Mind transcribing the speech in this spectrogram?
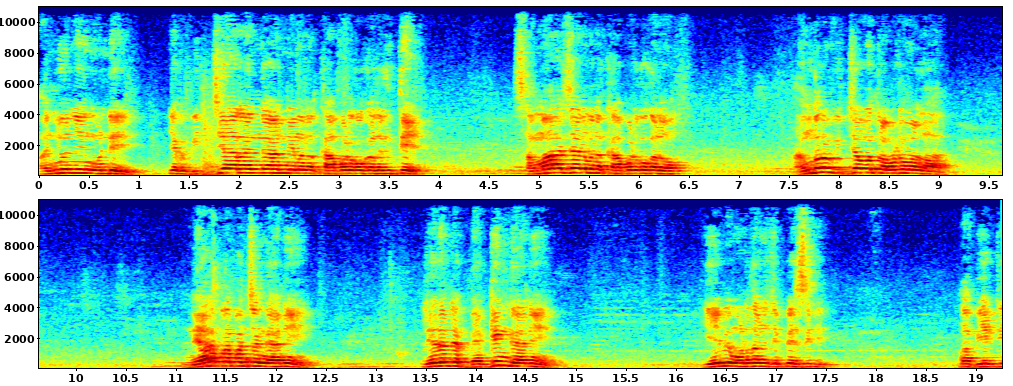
అన్యోన్యంగా ఉండి ఈ యొక్క విద్యారంగాన్ని మనం కాపాడుకోగలిగితే సమాజాన్ని మనం కాపాడుకోగలం అందరూ విద్యావంతులు అవ్వడం వల్ల నేర ప్రపంచం కానీ లేదంటే బెగ్గింగ్ కానీ ఏమీ ఉండదని చెప్పేసి మా పిటి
